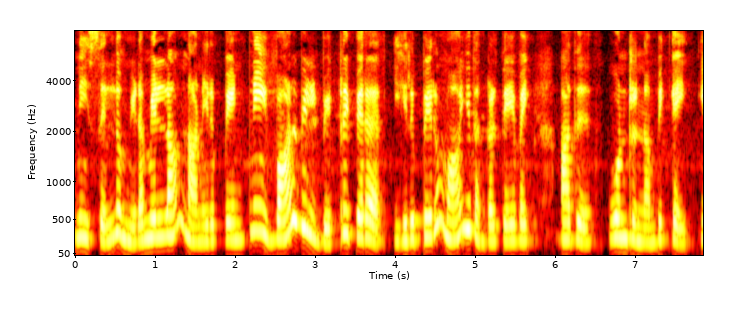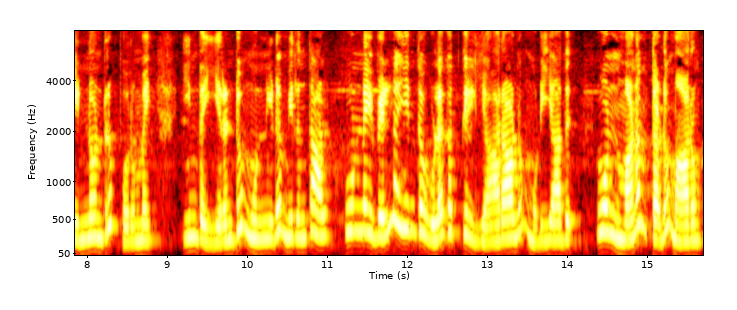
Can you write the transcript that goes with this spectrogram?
நீ செல்லும் இடமெல்லாம் நான் இருப்பேன். நீ வாழ்வில் வெற்றி பெற இரு பெரும் ஆயுதங்கள் தேவை. அது ஒன்று நம்பிக்கை இன்னொன்று பொறுமை. இந்த இரண்டும் உன்னிடம் இருந்தால் உன்னை வெல்ல இந்த உலகத்தில் யாராலும் முடியாது. உன் மனம் தடுமாறும்.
